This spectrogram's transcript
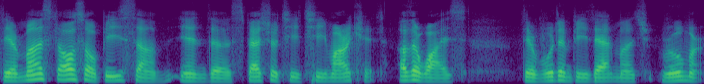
there must also be some in the specialty tea market. Otherwise, there wouldn't be that much rumor.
